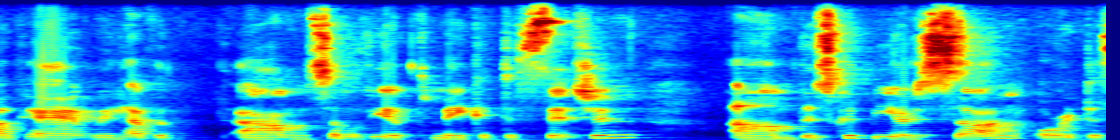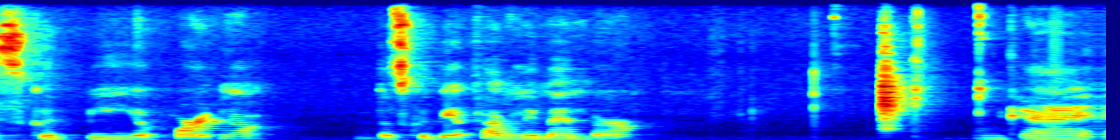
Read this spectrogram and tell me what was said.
okay we have a um, some of you have to make a decision. Um, this could be your son or this could be your partner. This could be a family member. Okay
